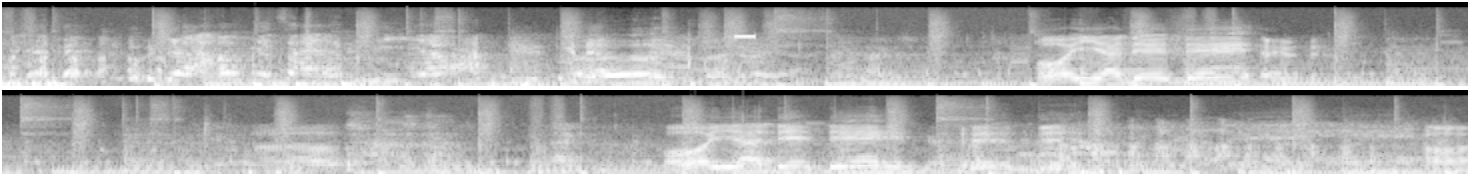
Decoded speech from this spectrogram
Udah hampir saya dia. Oh iya, Dede. Eh, udah. Oh iya, Dede. Dede. Oh,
